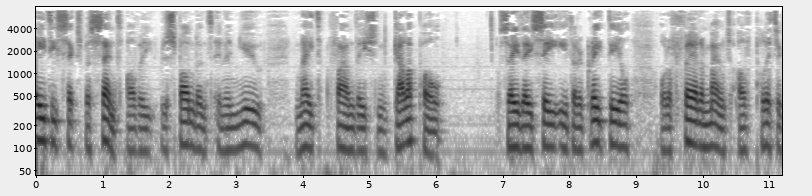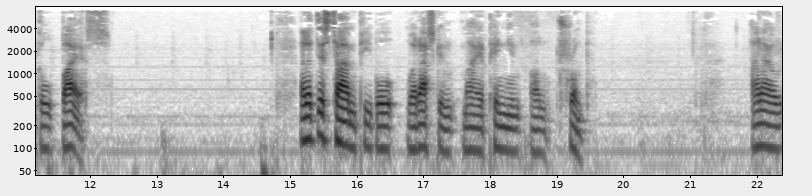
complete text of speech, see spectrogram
86% of a respondents in a new Knight Foundation Gallup poll say they see either a great deal or a fair amount of political bias. And at this time people were asking my opinion on Trump. And I'll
